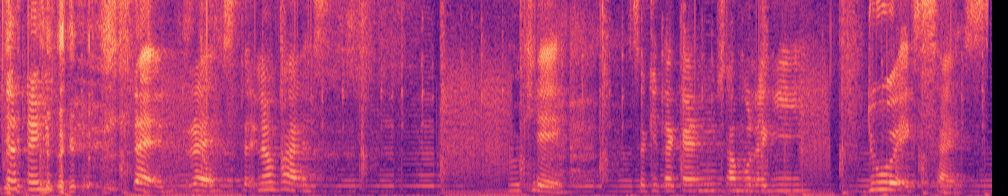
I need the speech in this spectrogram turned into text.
Nine, ten. Rest. Tarik nafas. Okay. So kita akan sambung lagi dua exercise.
